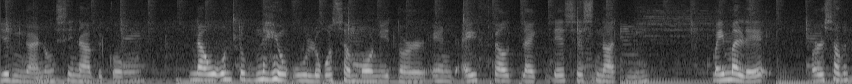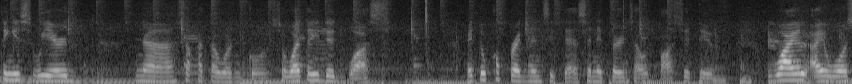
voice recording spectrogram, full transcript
yun nga, nung sinabi kong nauuntog na yung ulo ko sa monitor and I felt like this is not me. May mali or something is weird na sa katawan ko. So, what I did was, I took a pregnancy test and it turns out positive. While I was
